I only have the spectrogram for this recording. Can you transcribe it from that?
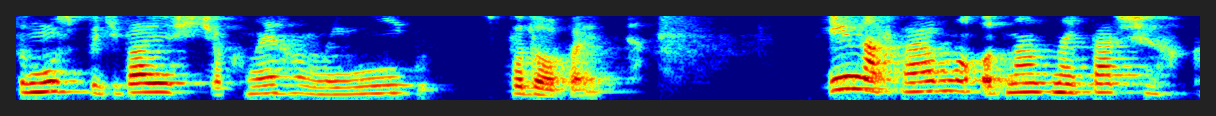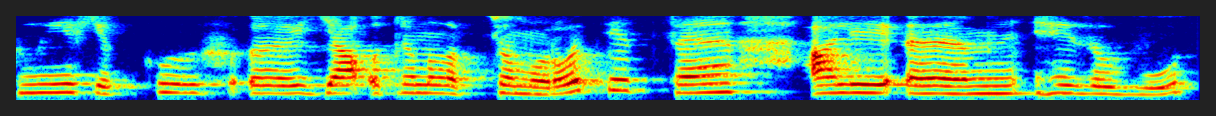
тому сподіваюся, що книга мені сподобається. І, напевно, одна з найперших книг, яких е, я отримала в цьому році, це Алі ем, Гейзелвуд.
